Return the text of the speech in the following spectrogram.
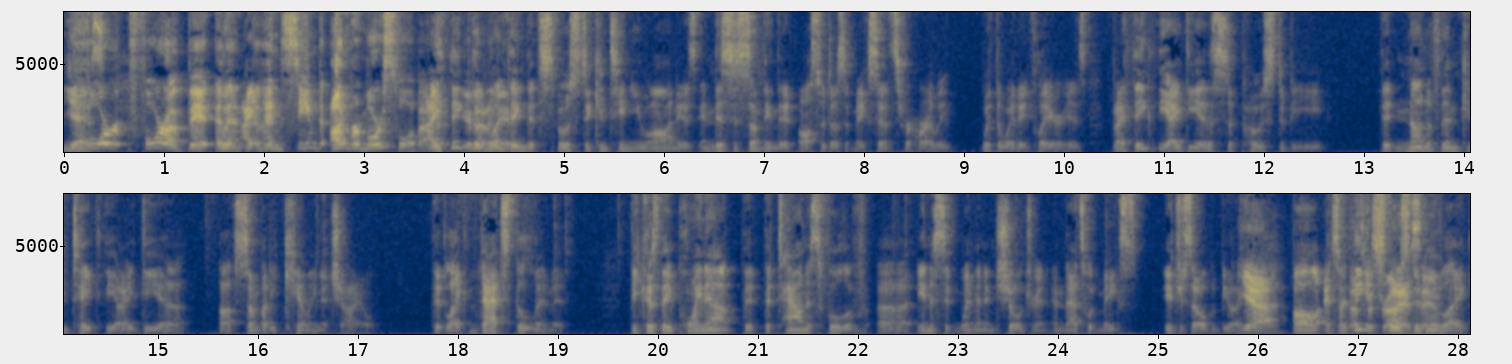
Yes. For for a bit, and But then I- and then I- seemed unremorseful about it. I think you the know what one I mean? thing that's supposed to continue on is, and this is something that also doesn't make sense for Harley with the way they play her is, but I think the idea is supposed to be that none of them can take the idea of somebody killing a child. That like that's the limit. Because they point out that the town is full of uh, innocent women and children, and that's what makes Idris Elba be like, Yeah. Oh, and so I think it's supposed to drives be like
